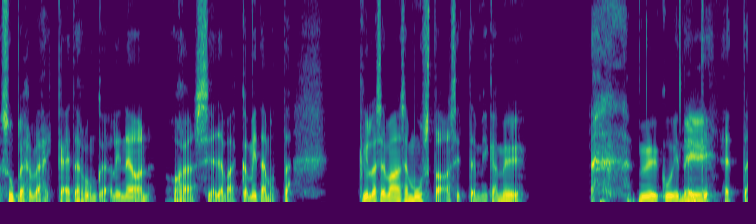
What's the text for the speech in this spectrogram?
supervärikkäitä runkoja, oli neon oranssia ja vaikka mitä, mutta kyllä se vaan se musta on sitten, mikä myy, myy kuitenkin, niin. Niin. että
